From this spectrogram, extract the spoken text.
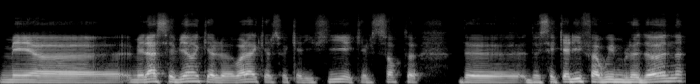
Mais, euh, mais là, c'est bien qu'elle voilà, qu'elle se qualifie et qu'elle sorte de, de ses qualifs à Wimbledon.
